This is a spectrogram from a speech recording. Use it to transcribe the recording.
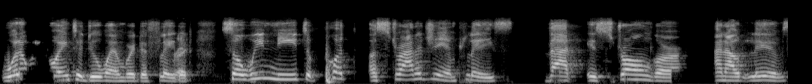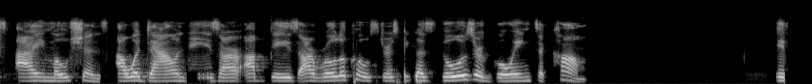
What are we going to do when we're deflated? Right. So, we need to put a strategy in place that is stronger and outlives our emotions, our down days, our up days, our roller coasters, because those are going to come. If,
